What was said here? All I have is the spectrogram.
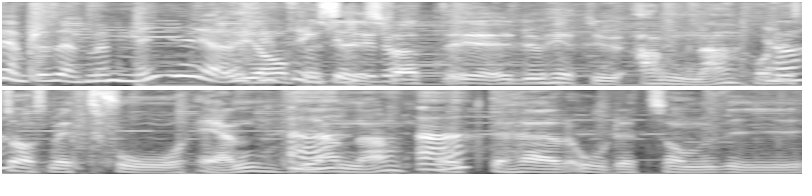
...75 procent med mig att göra. Ja, precis. För att eh, du heter ju Anna och Ja. det stavas med två N i Anna. Ja. Och det här ordet som vi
